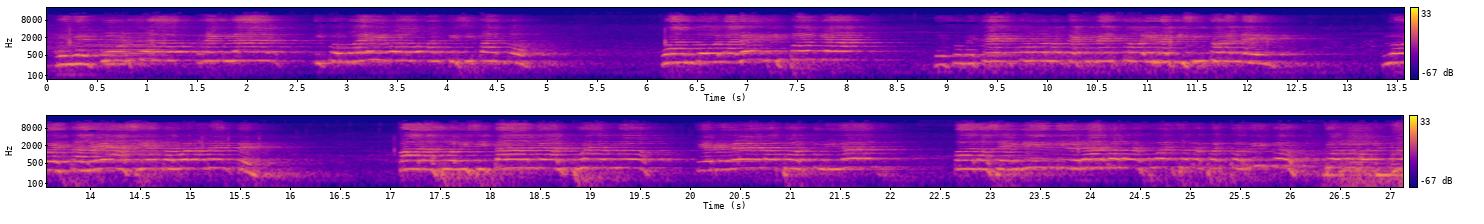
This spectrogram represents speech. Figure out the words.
en el curso regular y como he ido anticipando, cuando la ley disponga de someter todos los documentos y requisitos de ley, lo estaré haciendo nuevamente para solicitarle al pueblo que me dé la oportunidad para seguir liderando los esfuerzos de Puerto Rico como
